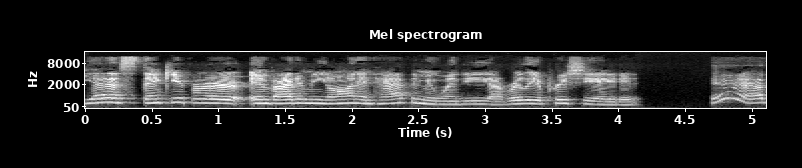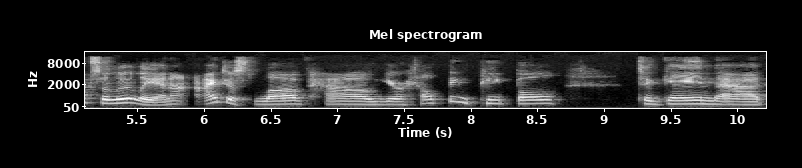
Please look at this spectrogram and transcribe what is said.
Yes, thank you for inviting me on and having me, Wendy. I really appreciate it. Yeah, absolutely. And I, I just love how you're helping people to gain that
